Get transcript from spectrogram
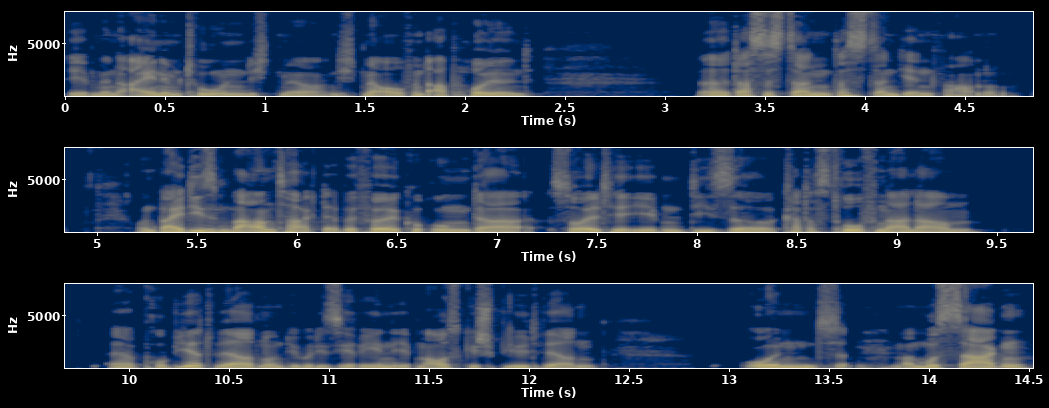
eben in einem Ton, nicht mehr, nicht mehr auf und ab heulend. Äh, das, ist dann, das ist dann die Entwarnung. Und bei diesem Warntag der Bevölkerung, da sollte eben dieser Katastrophenalarm äh, probiert werden und über die Sirenen eben ausgespielt werden. Und man muss sagen,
